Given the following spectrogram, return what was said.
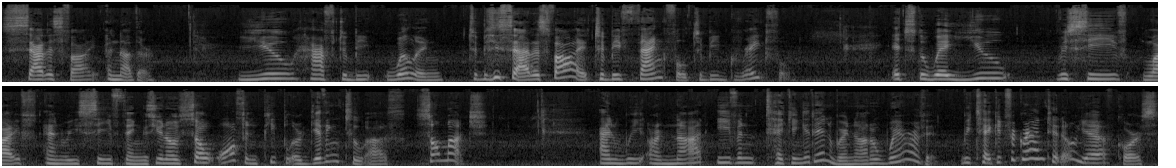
satisfy another. You have to be willing to be satisfied, to be thankful, to be grateful. It's the way you receive life and receive things. You know, so often people are giving to us so much, and we are not even taking it in. We're not aware of it. We take it for granted. Oh, yeah, of course.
